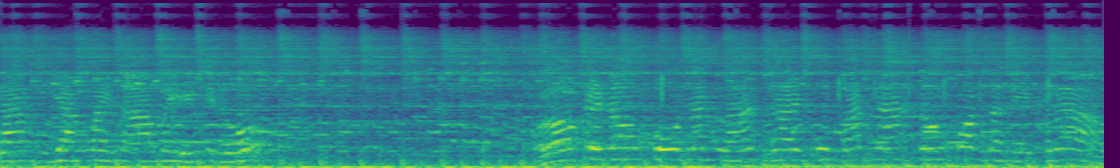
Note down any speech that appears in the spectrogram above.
ยังยังไม่ตามไปอีกไอ้หนูรอมด้วยน้องโบนัสหลานชายกุมัตนะน้องม่อนนั่นเองครับ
